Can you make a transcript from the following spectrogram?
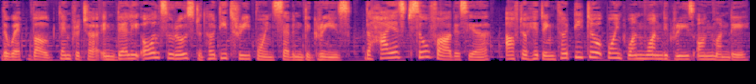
The wet bulb temperature in Delhi also rose to 33.7 degrees, the highest so far this year, after hitting 32.11 degrees on Monday.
